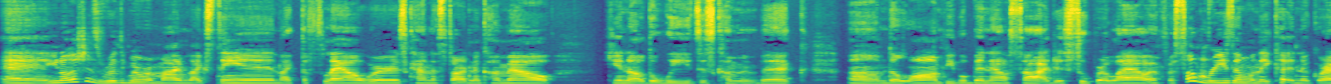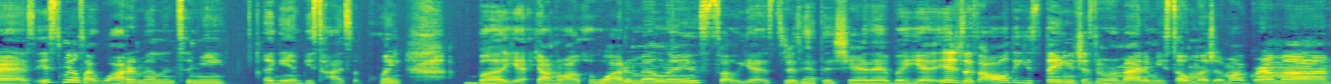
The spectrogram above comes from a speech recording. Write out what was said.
And you know, it's just really been reminding like seeing like the flowers kind of starting to come out you know, the weeds is coming back. Um, the lawn people been outside just super loud. And for some reason, when they cut in the grass, it smells like watermelon to me. Again, besides the point. But yeah, y'all know I love watermelons. So yes, just have to share that. But yeah, it's just all these things just reminding me so much of my grandma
